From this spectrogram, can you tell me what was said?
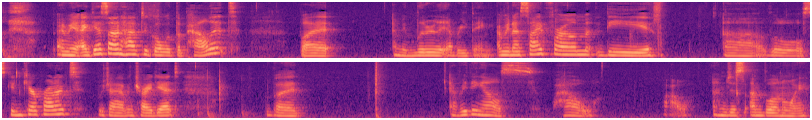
I mean, I guess I'd have to go with the palette, but I mean, literally everything. I mean, aside from the uh, little skincare product, which I haven't tried yet, but everything else, wow, wow. I'm just, I'm blown away.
